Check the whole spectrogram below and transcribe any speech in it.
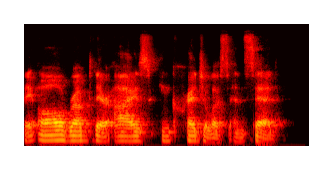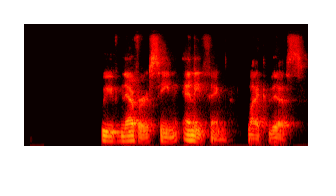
They all rubbed their eyes, incredulous, and said, We've never seen anything like this.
